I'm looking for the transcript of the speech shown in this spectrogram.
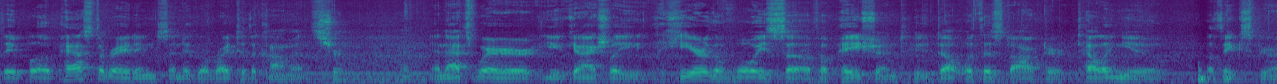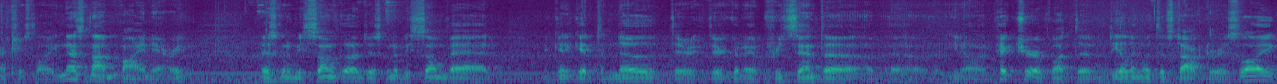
They blow past the ratings and they go right to the comments. Sure. And that's where you can actually hear the voice of a patient who dealt with this doctor telling you what the experience was like. And that's not binary. There's going to be some good, there's going to be some bad. You're going to get to know, they're, they're going to present a, a, a, you know, a picture of what the dealing with this doctor is like.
